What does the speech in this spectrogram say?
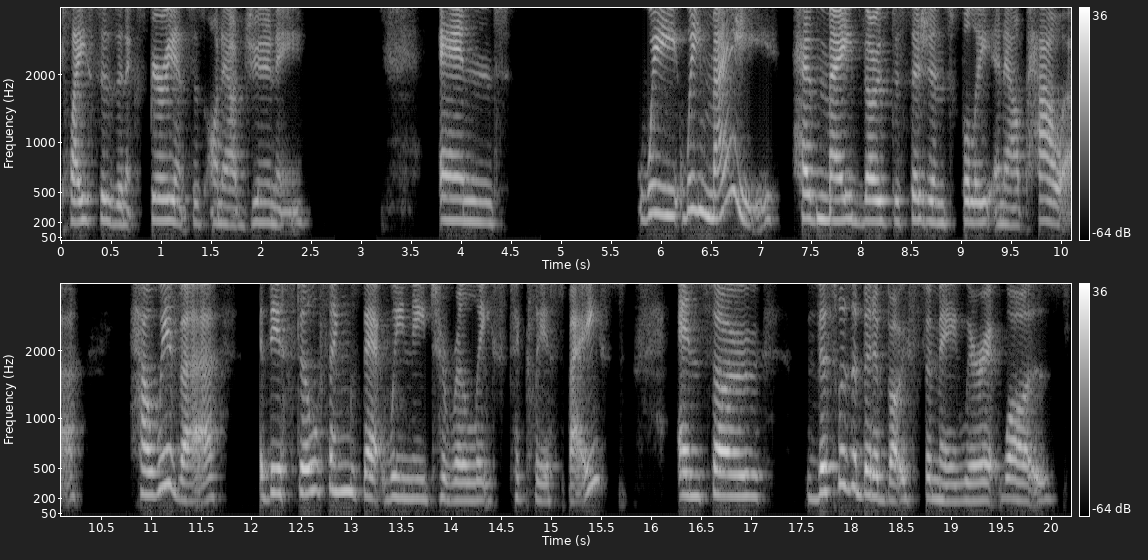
places and experiences on our journey. And we, we may have made those decisions fully in our power. However, there's still things that we need to release to clear space. And so this was a bit of both for me, where it was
